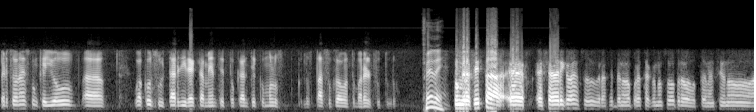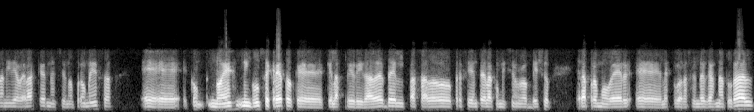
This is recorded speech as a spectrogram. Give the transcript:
personas con que yo uh, voy a consultar directamente tocante cómo los, los pasos que vamos a tomar en el futuro. Fede. Congresista, eh, Federico Jesús, gracias de nuevo por estar con nosotros. Usted mencionó a Nidia Velázquez, mencionó promesa. Eh, no es ningún secreto que, que, las prioridades del pasado presidente de la Comisión, Rob Bishop, era promover eh, la exploración del gas natural,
